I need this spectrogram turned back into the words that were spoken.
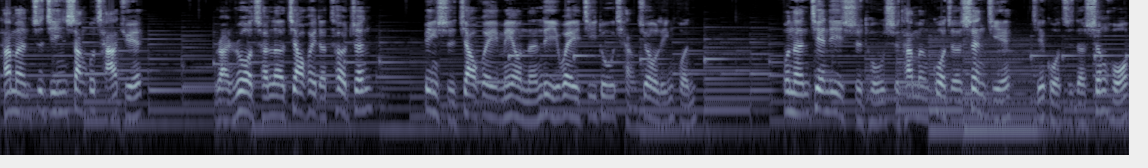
他们至今尚不察觉，软弱成了教会的特征。并使教会没有能力为基督抢救灵魂，不能建立使徒，使他们过着圣洁、结果子的生活。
